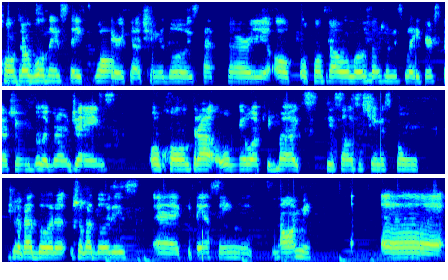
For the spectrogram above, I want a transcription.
contra o Golden State Warriors, que é o time do Steph Curry, ou, ou contra o Los Angeles Lakers, que é o time do LeBron James, ou contra o Milwaukee Bucks, que são esses times com jogadora, jogadores é, que têm assim nome, é,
